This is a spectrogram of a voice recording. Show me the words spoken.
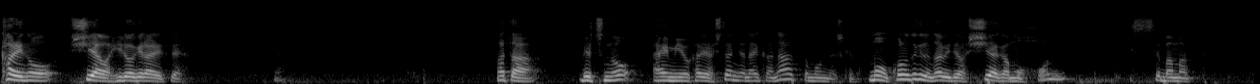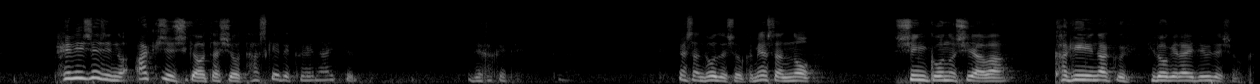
彼の視野は広げられてまた別の歩みを彼はしたんじゃないかなと思うんですけどもうこの時のダビデは視野がもう本当に狭まってペリシテ人の握手しか私を助けてくれないって言って出かけていく皆さんどうでしょうか？皆さんの信仰の視野は限りなく広げられているでしょうか？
